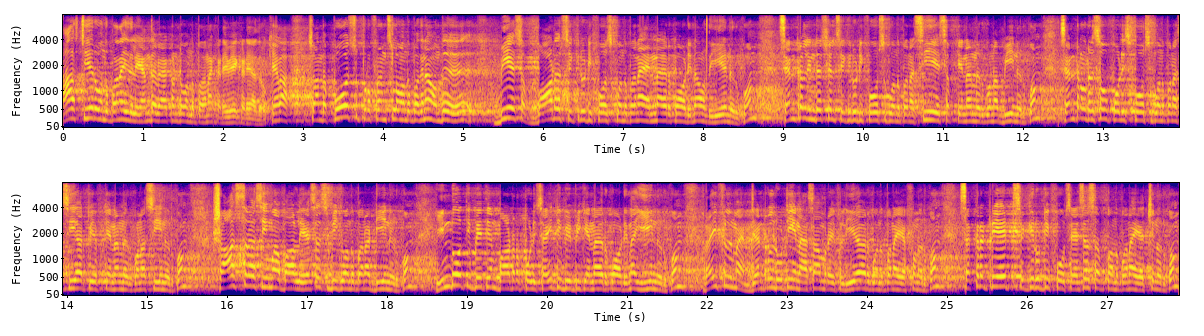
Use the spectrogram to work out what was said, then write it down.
லாஸ்ட் இயர் வந்து பார்த்தீங்கன்னா இதில் எந்த வேக்கண்ட்டும் வந்து பார்த்தீங்கன்னா கிடையவே கிடையாது. ஓகேங்களா ஸோ அந்த போஸ்ட் ப்ரிஃபரன்ஸில் வந்து பார்த்தீங்கன்னா வந்து பிஎஸ்எஃப் பார்டர் செக்யூரிட்டி ஃபோர்ஸ்க்கு வந்து பார்த்தீங்கன்னா என்ன இருக்கும் அப்படின்னா வந்து ஏன்னு இருக்கும். சென்ட்ரல் இண்டஸ்ட்ரியல் செக்யூரிட்டி ஃபோர்ஸுக்கு வந்து பார்த்தீங்கன்னா சிஎஸ்எஃப்க்கு என்னென்னு இருக்கும்னா பின்னு இருக்கும். சென்ட்ரல் ரிசர்வ் போலீஸ் ஃபோர்ஸுக்கு வந்து பார்த்தீங்கன்னா சிஆர்பிஎஃப்க்கு என்னென்னு இருக்கும்னா சின்னு இருக்கும். சாஸ்திரா சீமா பால் எஸ்எஸ்பிக்கு வந்து பார்த்தீங்கன்னா டின்னு இருக்கும். இந்தோ திபேத்தியன் பார்டர் போலீஸ் ஐடிபிபிக்கு என்ன இருக்கும் அப்படின்னா e ஈன்னு இருக்கும். Rifleman general duty in Assam rifle ஏஆருக்கு வந்து பார்த்தீங்கன்னா எஃப்னு இருக்கும் செக்ரட்டரியேட் செக்யூரிட்டி ஃபோர்ஸ் எஸ்எஸ்எஃப்க்கு வந்து பார்த்தீங்கன்னா ஹெச்னு இருக்கும்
